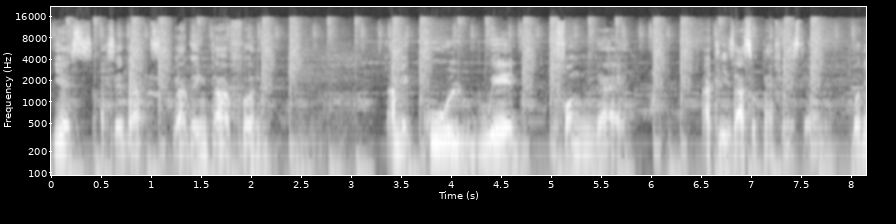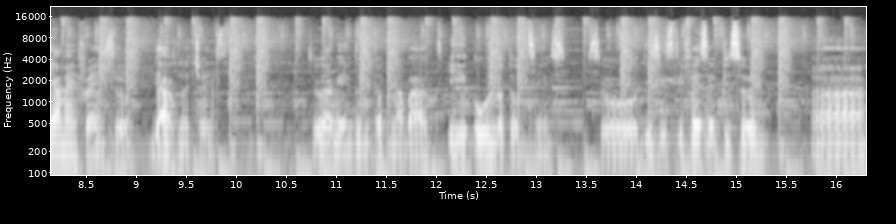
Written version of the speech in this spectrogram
Yes, I said that. We are going to have fun. I'm a cool, weird, fun guy. At least that's what my friends tell me. But they are my friends, so they have no choice. So we are going to be talking about a whole lot of things. So this is the first episode. Uh,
